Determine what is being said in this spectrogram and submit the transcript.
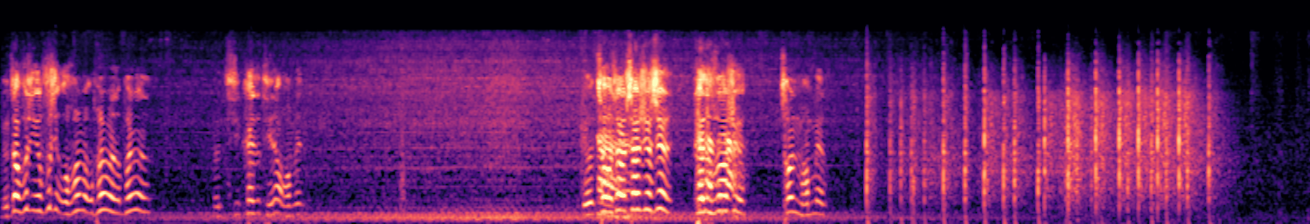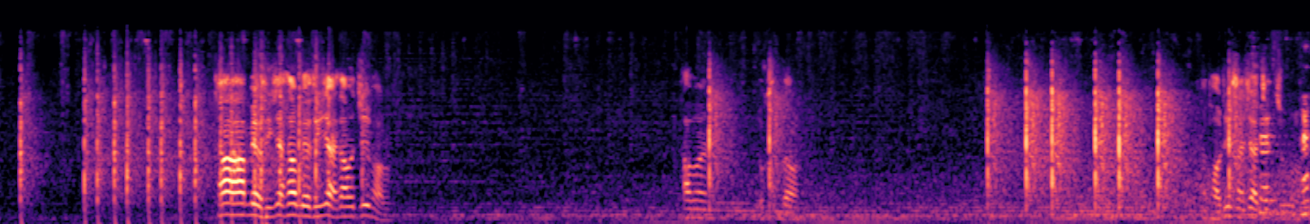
有在附近，有附近，我旁边，我旁边，我旁边，有开车停在我旁边。有冲上下去下去，开车冲上去，冲你旁边。他没有停下，他们没有停下来，他们继续跑了。他们跑去山下建筑了。哎，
